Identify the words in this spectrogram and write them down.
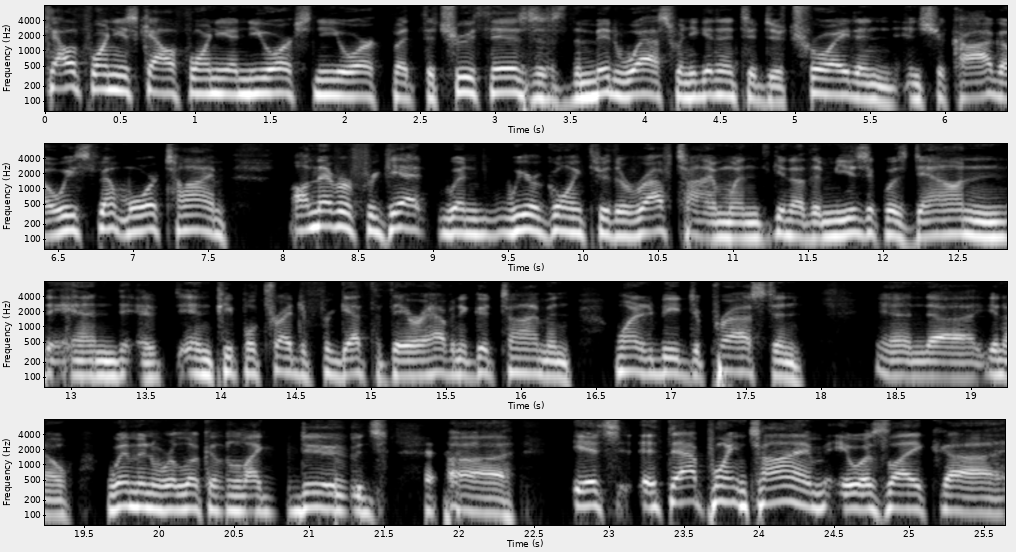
California is California, New York's New York, but the truth is, is the Midwest. When you get into Detroit and, and Chicago, we spent more time I'll never forget when we were going through the rough time when you know the music was down and and and people tried to forget that they were having a good time and wanted to be depressed and and uh, you know women were looking like dudes. Uh, it's at that point in time it was like uh,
